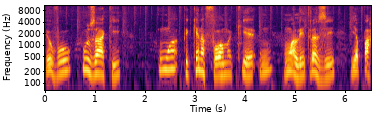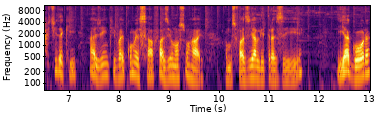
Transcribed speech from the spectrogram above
Eu vou usar aqui uma pequena forma que é um, uma letra Z e a partir daqui a gente vai começar a fazer o nosso raio. Vamos fazer a letra Z e agora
